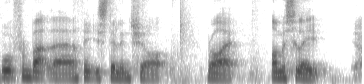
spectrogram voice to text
walk from back there. I think you're still in shot. Right, I'm asleep. Yeah.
